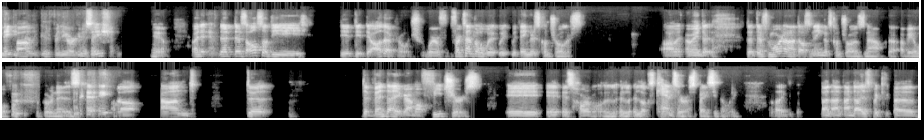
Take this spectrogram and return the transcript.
Maybe Uh, really good for the organization. Yeah, and there- there's also the the, the, the other approach where, for example, with, with, with Ingress controllers. Uh, I mean, the, the, there's more than a dozen Ingress controllers now available for, for Kubernetes. Okay. Uh, and the the Venn diagram of features i- i- is horrible. It, it looks cancerous, basically. Like, and, and, and that is bec- uh,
